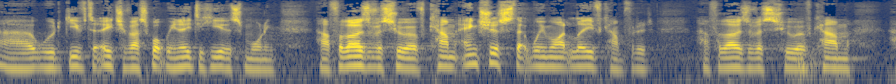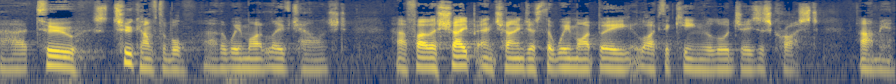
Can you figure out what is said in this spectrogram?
uh, would give to each of us what we need to hear this morning. Uh, for those of us who have come anxious, that we might leave comforted. Uh, for those of us who have come uh, too, too comfortable, uh, that we might leave challenged. Father, shape and change us that we might be like the King, the Lord Jesus Christ. Amen.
